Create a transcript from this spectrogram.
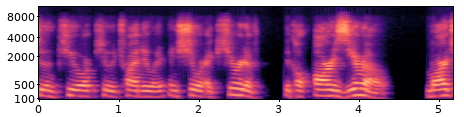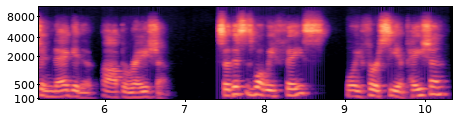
to, incure, to try to ensure a curative, we call R0, margin negative operation. So this is what we face when we first see a patient.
